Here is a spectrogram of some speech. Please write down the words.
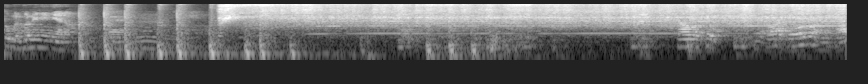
ทุกเหมือนคนไม่มีเมียเนาะ เข้าสุกเดี๋ยวก็โอ้ก่อนอ๋อ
